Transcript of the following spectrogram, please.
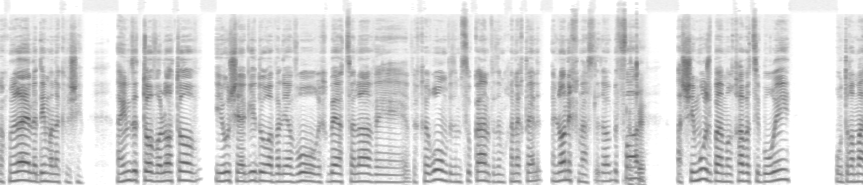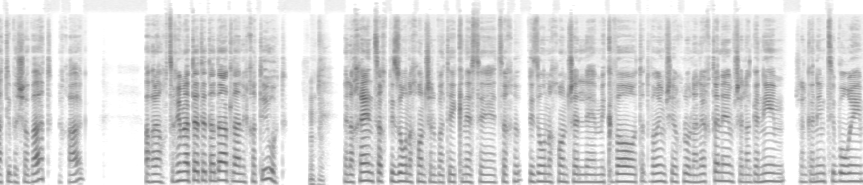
אנחנו נראה ילדים על הכבישים. האם זה טוב או לא טוב, יהיו שיגידו, אבל יעברו רכבי הצלה ו- וחירום, וזה מסוכן, וזה מחנך את הילד. אני לא נכנס לזה, אבל בפועל, אוקיי. השימוש במרחב הציבורי הוא דרמטי בשבת, בחג, אבל אנחנו צריכים לתת את הדעת להליכתיות. ולכן צריך פיזור נכון של בתי כנסת, צריך פיזור נכון של אה, מקוואות, הדברים שיוכלו ללכת אליהם, של הגנים, של גנים ציבוריים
